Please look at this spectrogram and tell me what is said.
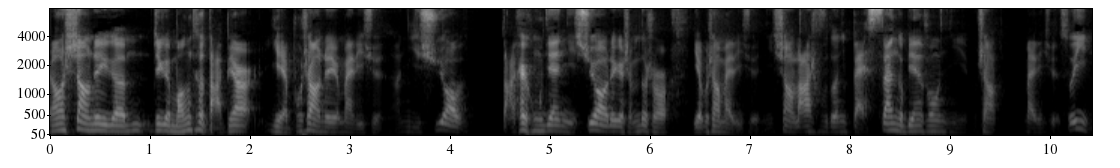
然后上这个这个芒特打边，也不上这个麦迪逊啊。你需要打开空间，你需要这个什么的时候，也不上麦迪逊。你上拉什福德，你摆三个边锋，你不上麦迪逊，所以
